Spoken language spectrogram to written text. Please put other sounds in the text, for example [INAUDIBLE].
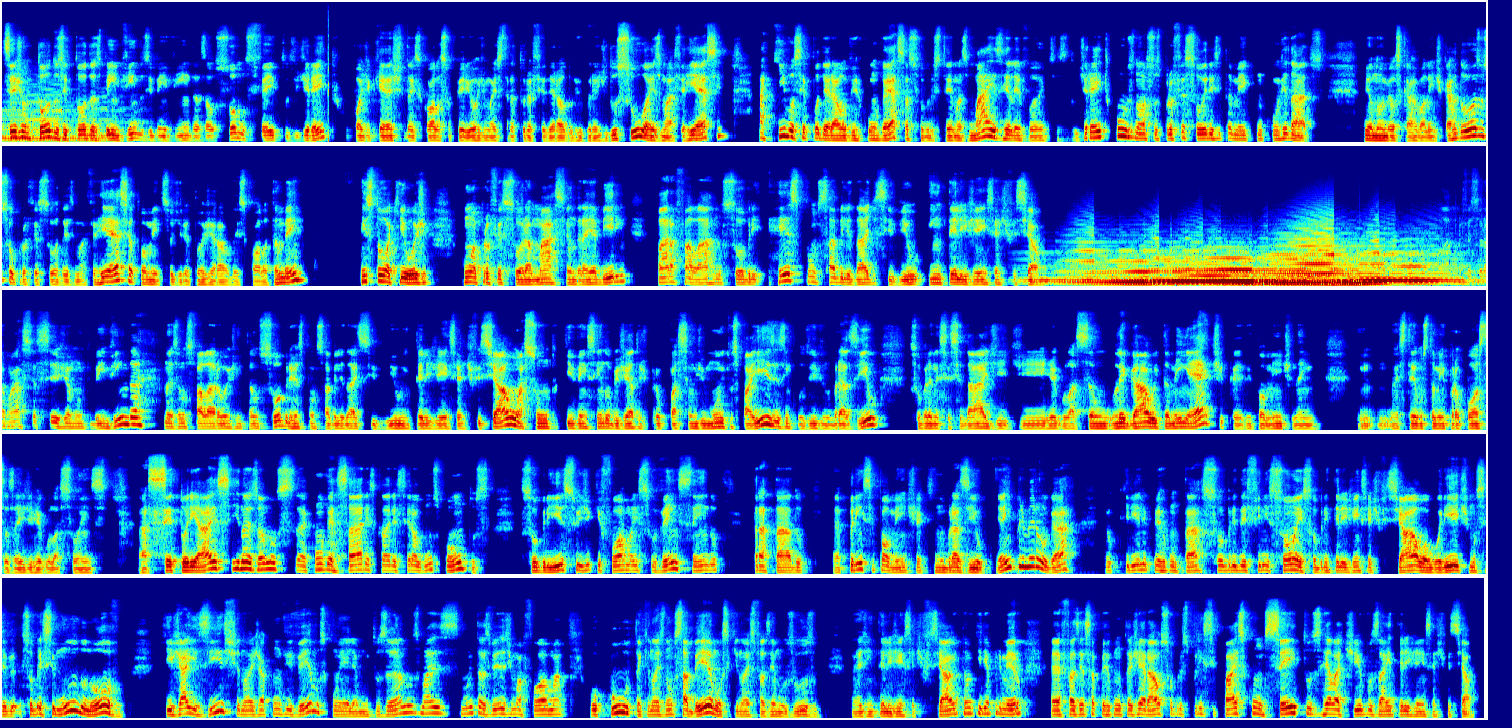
Sejam todos e todas bem-vindos e bem-vindas ao Somos Feitos de Direito, o podcast da Escola Superior de Magistratura Federal do Rio Grande do Sul, a SMAF-RS. Aqui você poderá ouvir conversas sobre os temas mais relevantes do direito com os nossos professores e também com convidados. Meu nome é Oscar Valente Cardoso, sou professor da SMAF-RS, atualmente sou diretor-geral da escola também. Estou aqui hoje com a professora Márcia Andréia Birin, para falarmos sobre responsabilidade civil e inteligência artificial. Olá, professora Márcia, seja muito bem-vinda. Nós vamos falar hoje, então, sobre responsabilidade civil e inteligência artificial, um assunto que vem sendo objeto de preocupação de muitos países, inclusive no Brasil, sobre a necessidade de regulação legal e também ética, eventualmente, né, em nós temos também propostas aí de regulações uh, setoriais e nós vamos uh, conversar e esclarecer alguns pontos sobre isso e de que forma isso vem sendo tratado uh, principalmente aqui no Brasil. E aí, em primeiro lugar, eu queria lhe perguntar sobre definições, sobre inteligência artificial, algoritmos, sobre esse mundo novo que já existe, nós já convivemos com ele há muitos anos, mas muitas vezes de uma forma oculta, que nós não sabemos que nós fazemos uso né, de inteligência artificial. Então, eu queria primeiro é, fazer essa pergunta geral sobre os principais conceitos relativos à inteligência artificial.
